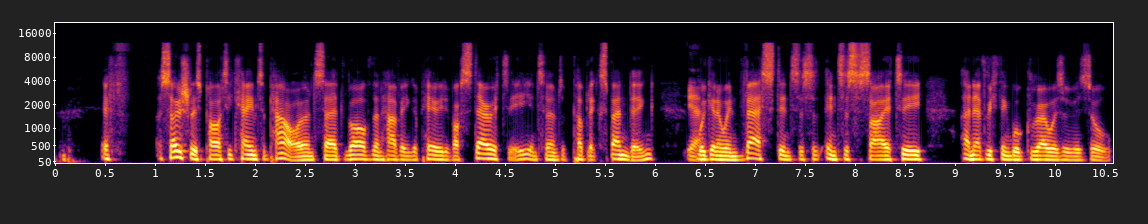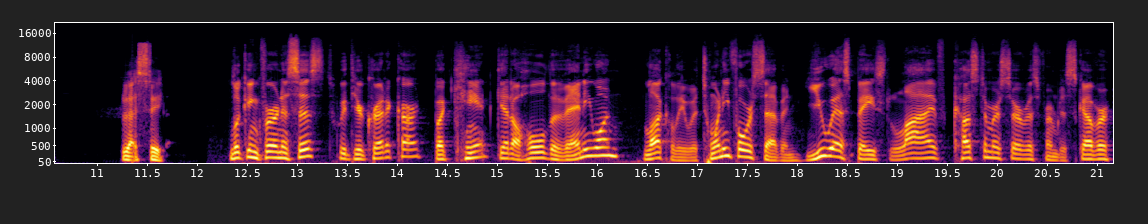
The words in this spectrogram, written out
if a socialist party came to power and said rather than having a period of austerity in terms of public spending, yeah. we're going to invest into into society and everything will grow as a result. Let's see. Looking for an assist with your credit card, but can't get a hold of anyone? Luckily, with 24 7 US based live customer service from Discover,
